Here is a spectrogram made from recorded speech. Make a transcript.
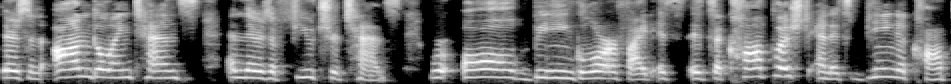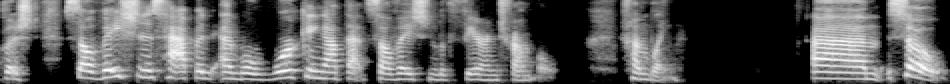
there's an ongoing tense and there's a future tense. We're all being glorified. It's it's accomplished and it's being accomplished. Salvation has happened and we're working out that salvation with fear and tremble trembling. Um so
